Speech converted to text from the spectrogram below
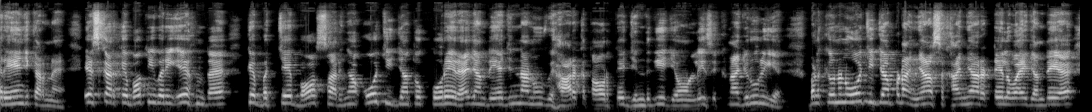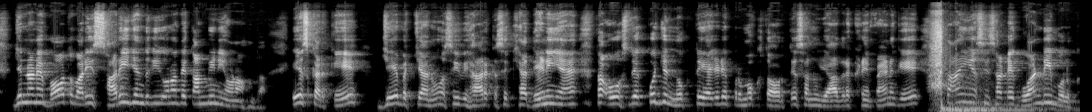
ਅਰੇਂਜ ਕਰਨਾ ਹੈ? ਇਸ ਕਰਕੇ ਬਹੁਤੀ ਵਾਰੀ ਇਹ ਹੁੰਦਾ ਹੈ ਕਿ ਬੱਚੇ ਬਹੁਤ ਸਾਰੀਆਂ ਉਹ ਚੀਜ਼ਾਂ ਤੋਂ ਕੋਰੇ ਰਹਿ ਜਾਂਦੇ ਆ, ਜਿਨ੍ਹਾਂ ਨੂੰ ਵਿਹਾਰਕ ਤੌਰ ਤੇ ਜ਼ਿੰਦਗੀ ਜਿਉਣ ਲਈ ਸਿੱਖਣਾ ਜ਼ਰੂਰੀ ਹੈ। ਬਲਕਿ ਉਹਨਾਂ ਨੂੰ ਉਹ ਚੀਜ਼ਾਂ ਪੜ੍ਹਾਈਆਂ, ਸਿਖਾਈਆਂ, ਰੱਟੇ ਲਵਾਏ ਜਾਂਦੇ ਆ, ਜਿਨ੍ਹਾਂ ਨੇ ਬਹੁਤ ਵਾਰੀ ਸਾਰੀ ਜ਼ਿੰਦਗੀ ਉਹਨਾਂ ਦੇ ਕੰਮ ਹੀ ਨਹੀਂ ਆਉਣਾ ਹੁੰਦਾ। ਇਸ ਕਰਕੇ ਜੇ ਬੱਚਿਆਂ ਨੂੰ ਅਸੀਂ ਵਿਹਾਰਕ ਸਿੱਖਿਆ ਦੇਣੀ ਹੈ, ਤਾਂ ਉਸ ਦੇ ਕੁਝ ਨੁਕਤੇ ਆ ਜਿਹੜੇ ਪ੍ਰਮੁੱਖ ਤੌਰ ਤੇ ਸਾਨੂੰ ਯਾਦ ਰੱਖਣੇ ਪੈਣਗੇ। ਤਾਂ ਹੀ ਅਸੀਂ ਸਾਡੇ ਗੁਆਂਢੀ ਮੁਲਕ,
